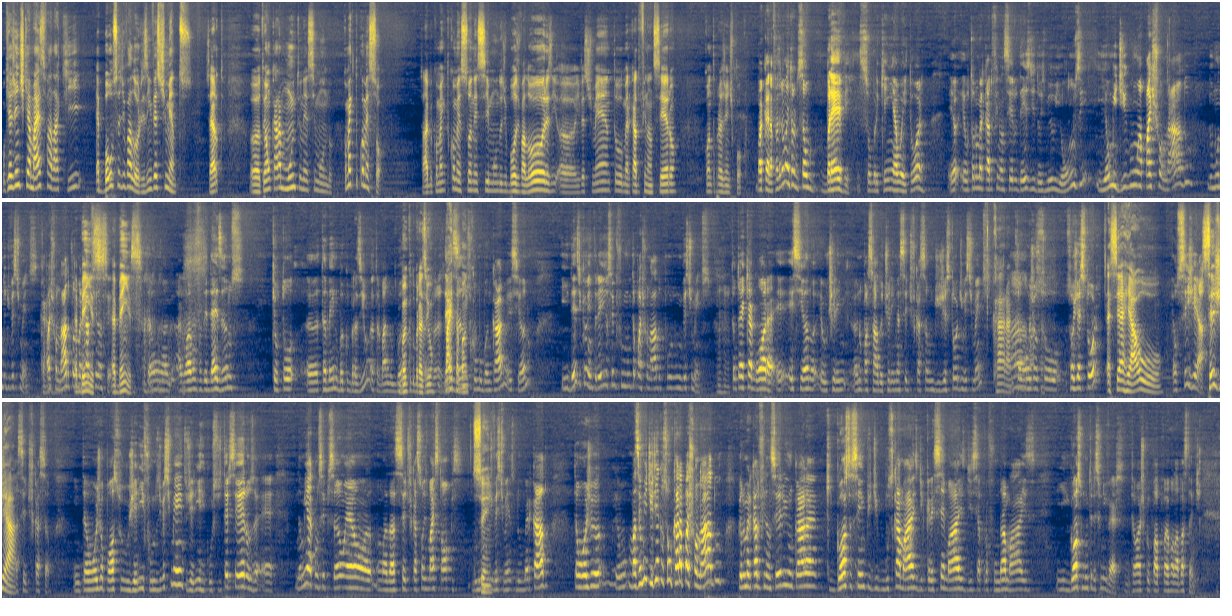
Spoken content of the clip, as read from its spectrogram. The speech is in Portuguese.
O que a gente quer mais falar aqui é bolsa de valores, investimentos, certo? Uh, tu é um cara muito nesse mundo. Como é que tu começou? Sabe? Como é que tu começou nesse mundo de bolsa de valores, uh, investimento, mercado financeiro? Conta pra gente um pouco. Bacana, fazendo uma introdução breve sobre quem é o Heitor, eu, eu tô no mercado financeiro desde 2011 e eu me digo um apaixonado do mundo de investimentos. apaixonado pelo é mercado bem isso. financeiro. É bem isso. Então, agora vão fazer 10 anos que eu tô ah, também no Banco do Brasil, eu trabalho no banco. Banco do Brasil, Brasil. 10 baita anos banco. como bancário esse ano. E desde que eu entrei, eu sempre fui muito apaixonado por investimentos. Uhum. Tanto é que agora, esse ano, eu tirei, ano passado, eu tirei minha certificação de gestor de investimentos. Caraca. Então hoje eu massa. sou, sou gestor, É CRA ou é o CGA, a CGA? certificação. Então hoje eu posso gerir fundos de investimento, gerir recursos de terceiros. É, na minha concepção, é uma, uma das certificações mais tops do Sim. mundo de investimentos do mercado. Então hoje eu, eu- Mas eu me diria que eu sou um cara apaixonado pelo mercado financeiro e um cara que gosta sempre de buscar mais, de crescer mais, de se aprofundar mais. E gosto muito desse universo. Então acho que o papo vai rolar bastante.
